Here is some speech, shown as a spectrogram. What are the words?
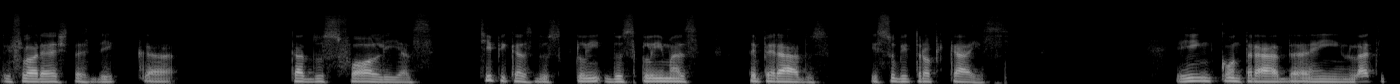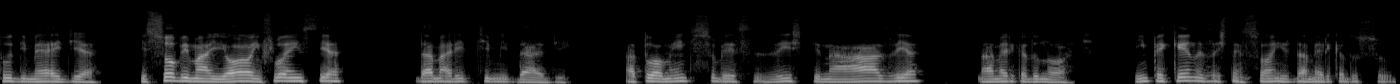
de florestas de caducifólias, típicas dos, dos climas temperados e subtropicais, encontrada em latitude média e sob maior influência da maritimidade. Atualmente subsiste na Ásia, na América do Norte, em pequenas extensões da América do Sul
